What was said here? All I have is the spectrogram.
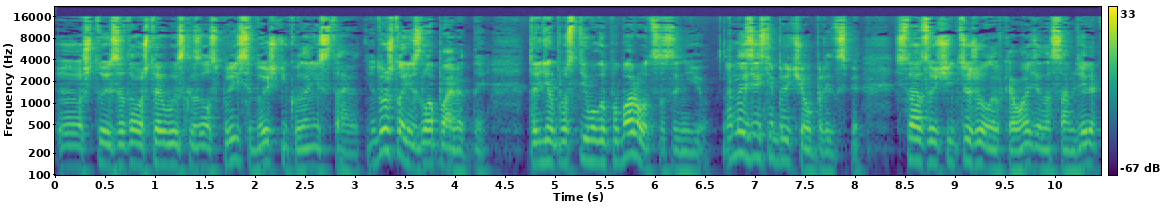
э, что из-за того, что я высказал в прессе, дочь никуда не ставят. Не то, что они злопамятные. Тренеры просто не могут побороться за нее. Она здесь ни при чем, в принципе. Ситуация очень тяжелая в команде, на самом деле.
